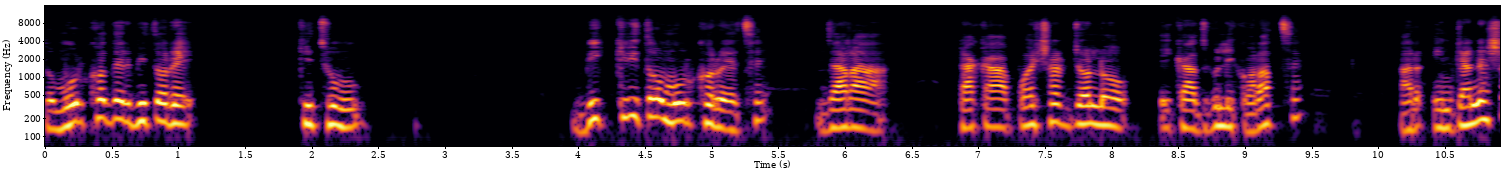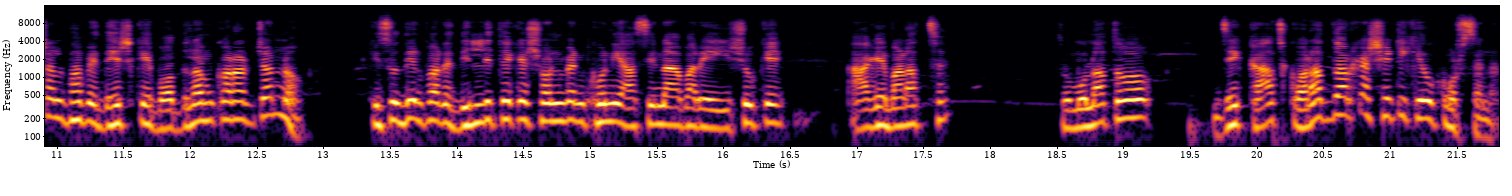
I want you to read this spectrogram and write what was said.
তো মূর্খদের ভিতরে কিছু বিকৃত মূর্খ রয়েছে যারা টাকা পয়সার জন্য এই কাজগুলি করাচ্ছে। আর ইন্টারন্যাশনালভাবে দেশকে বদনাম করার জন্য কিছুদিন পরে দিল্লি থেকে শুনবেন খুনি হাসিনা আবার এই ইস্যুকে আগে বাড়াচ্ছে। তো মূলত যে কাজ করার দরকার সেটি কেউ করছে না।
